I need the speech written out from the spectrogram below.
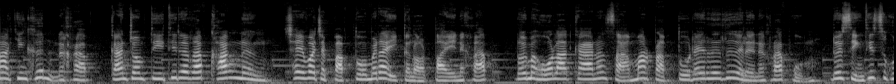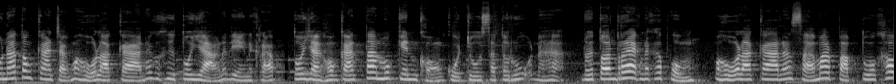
มากยิ่งขึ้นนะครับ การโจมตีที่ได้รับครั้งหนึ่ง ใช่ว่าจะปรับตัวไม่ได้อีกตลอดไปนะครับ โดยมโหราการนั้นสามารถปรับตัวได้เรื่อย ๆ เลยนะครับผม โดยสิ่งที่สุคุนะต้องการจากมโหราการนั่นก็คือตัวอย่างนั่นเองนะครับ ตัวอย่างของการต้านมุกเกนของโกโจซาตรุนะฮะ โดยตอนแรกนะครับผม มโหราการนั้นสามารถปรับตัวเข้า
